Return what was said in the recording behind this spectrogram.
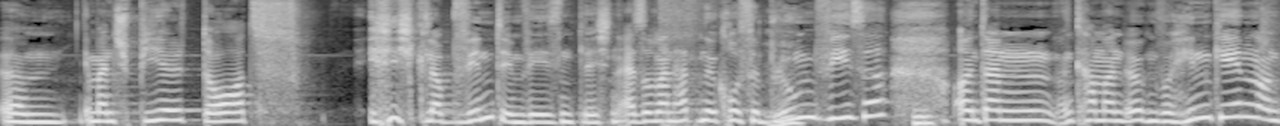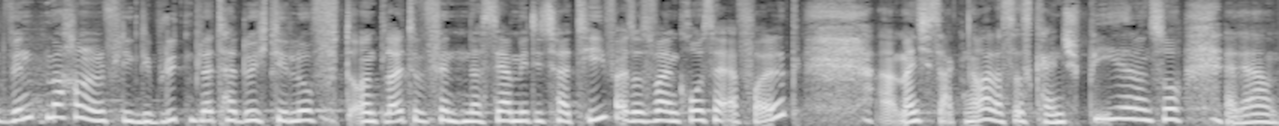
ähm, man spielt dort ich glaube, Wind im Wesentlichen. Also man hat eine große mhm. Blumenwiese mhm. und dann kann man irgendwo hingehen und Wind machen und fliegen die Blütenblätter durch die Luft und Leute finden das sehr meditativ. Also es war ein großer Erfolg. Äh, manche sagen, oh, das ist kein Spiel und so. Ja, ja,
